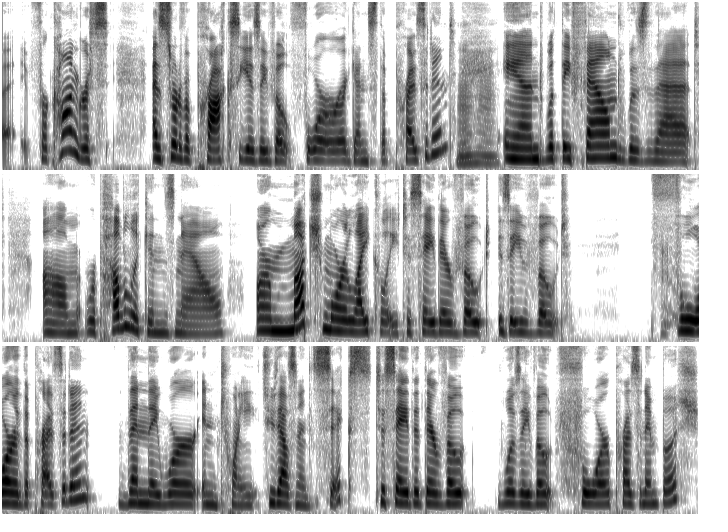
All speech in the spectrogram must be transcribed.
uh, for Congress as sort of a proxy as a vote for or against the president? Mm-hmm. And what they found was that um, Republicans now are much more likely to say their vote is a vote for the president than they were in 20, 2006 to say that their vote was a vote for President Bush.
